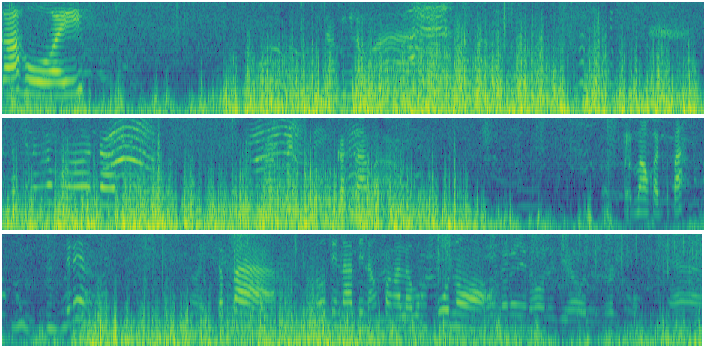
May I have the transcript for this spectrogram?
Kahoy. Daming laman. Laki ng laman, dami. Harvesting kasama. Maukad ka pa? Hmm. Dili. Oh, isa pa. Nutin natin ang pangalawang puno. Yan.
